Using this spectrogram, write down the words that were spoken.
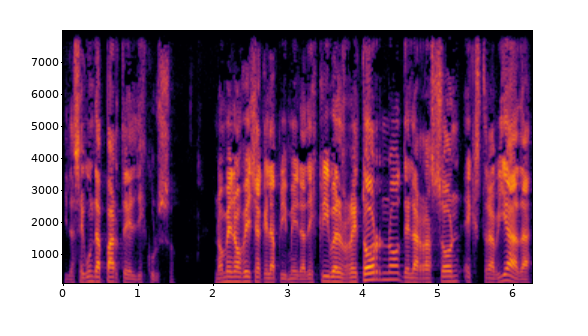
Y la segunda parte del discurso, no menos bella que la primera, describe el retorno de la razón extraviada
